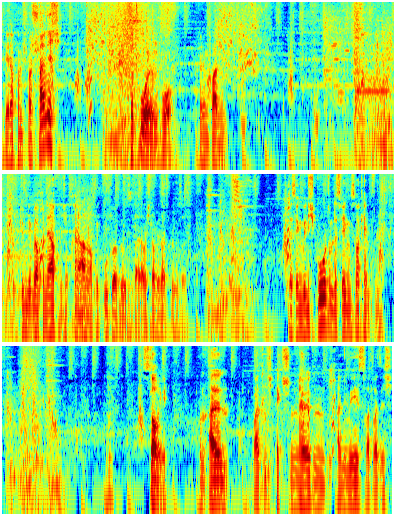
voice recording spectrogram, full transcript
Okay, da komme ich wahrscheinlich zur Truhe irgendwo. Irgendwann. Typen geht mir auf den Nerven. Ich habe keine Ahnung, ob ihr gut oder böse seid, aber ich glaube, ihr seid böse. Deswegen bin ich gut und deswegen müssen wir kämpfen. Story von allen, weiß ich, Actionhelden, Animes, was weiß ich,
